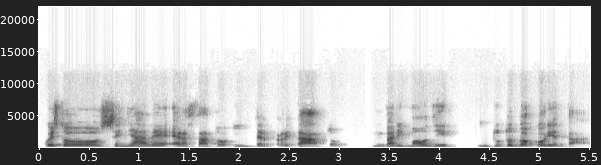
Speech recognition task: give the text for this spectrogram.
Questo segnale era stato interpretato in vari modi in tutto il blocco orientale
